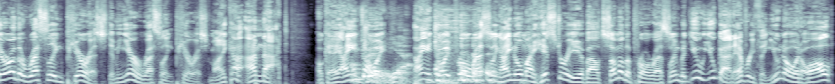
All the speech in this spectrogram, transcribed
there are the wrestling purists. I mean, you're a wrestling purist, Mike. I, I'm not. Okay, I enjoy. to- yeah. I enjoy pro wrestling. I know my history about some of the pro wrestling, but you you got everything. You know it all.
